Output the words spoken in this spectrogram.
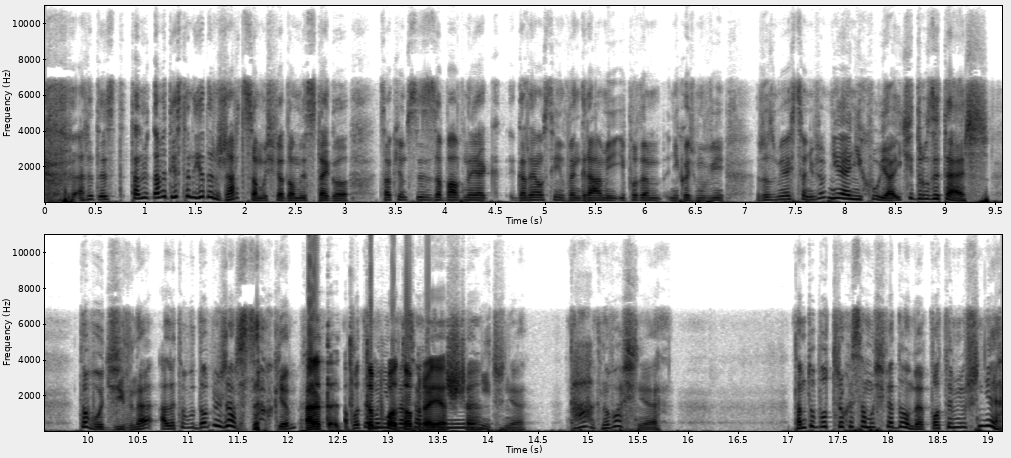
ale to jest. Tam nawet jest ten jeden żart samoświadomy z tego. Całkiem to jest zabawne, jak gadają z tymi Węgrami i potem Nikoś mówi, rozumiałeś co oni mówią? Nie, ni chuja, i ci drudzy też. To było dziwne, ale to był dobry żart całkiem. Ale to, A to, potem oni było dobre do jeszcze. ironicznie. Tak, no właśnie. Tam to było trochę samoświadome, potem już nie.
